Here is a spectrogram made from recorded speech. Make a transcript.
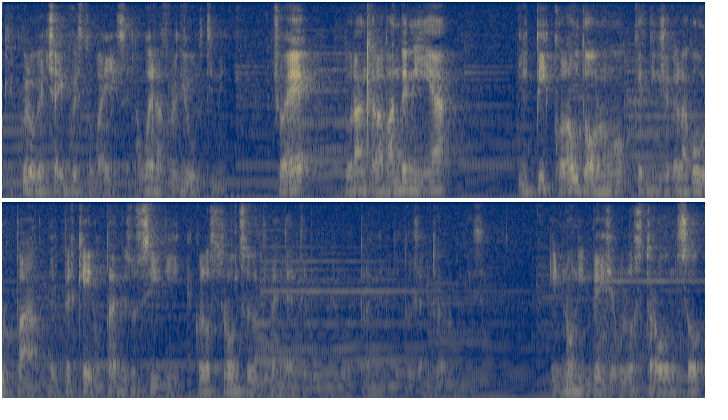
che è quello che c'è in questo paese, la guerra fra gli ultimi. Cioè, durante la pandemia, il piccolo autonomo che dice che la colpa del perché non prende sussidi è quello stronzo del dipendente pubblico che prende 1200 euro al mese e non invece quello stronzo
